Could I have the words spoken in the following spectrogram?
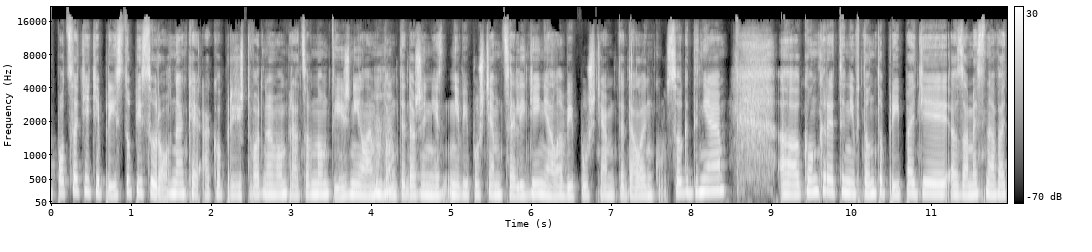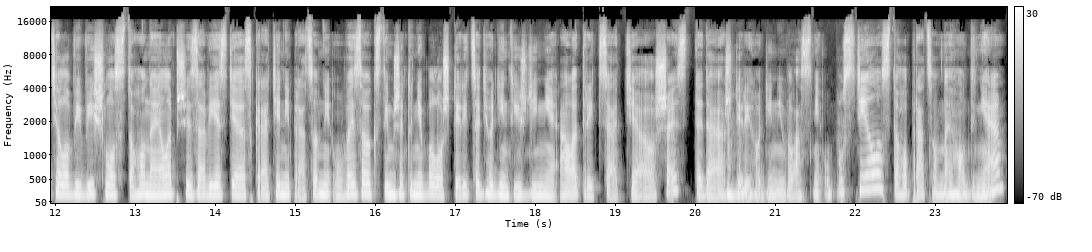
v podstate tie prístupy sú rovnaké ako pri štvornovom pracovnom týždni, len v tom mhm. teda, že ne, nevypúšťam celý deň, ale vypúšťam teda len kúsok dňa. Konkrétne v tomto prípade zamestnávateľovi vyšlo z toho najlepšie zaviesť skratený pracovný úvezok s tým, že to nebolo 40 hodín týždenne, ale 36, teda 4 mm-hmm. hodiny vlastne upustil z toho pracovného dňa.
